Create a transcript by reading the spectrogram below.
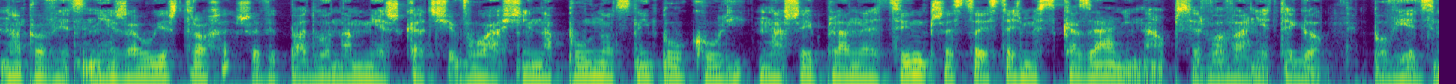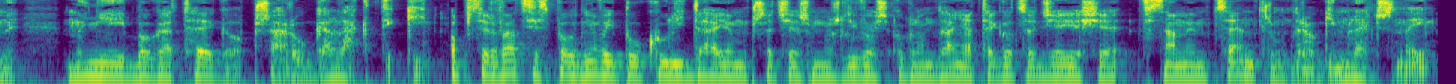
No powiedz, nie żałujesz trochę, że wypadło nam mieszkać właśnie na północnej półkuli naszej planety, przez co jesteśmy skazani na obserwowanie tego, powiedzmy, mniej bogatego obszaru galaktyki. Obserwacje z południowej półkuli dają przecież możliwość oglądania tego, co dzieje się w samym centrum drogi mlecznej,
